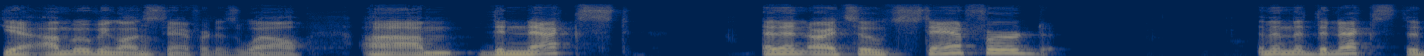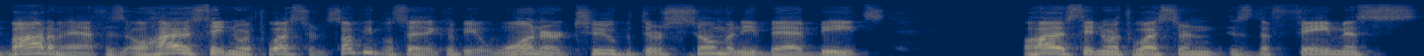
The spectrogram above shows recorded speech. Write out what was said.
Yeah, I'm moving on Stanford as well. Um, the next, and then all right, so Stanford and then the, the next, the bottom half is Ohio State Northwestern. Some people say they could be a one or two, but there's so many bad beats. Ohio State Northwestern is the famous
